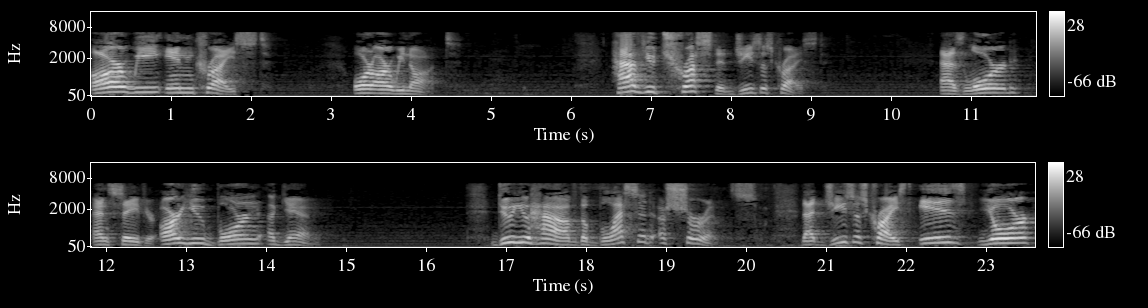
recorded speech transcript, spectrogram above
are we in Christ or are we not? Have you trusted Jesus Christ as Lord and Savior? Are you born again? Do you have the blessed assurance that Jesus Christ is your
